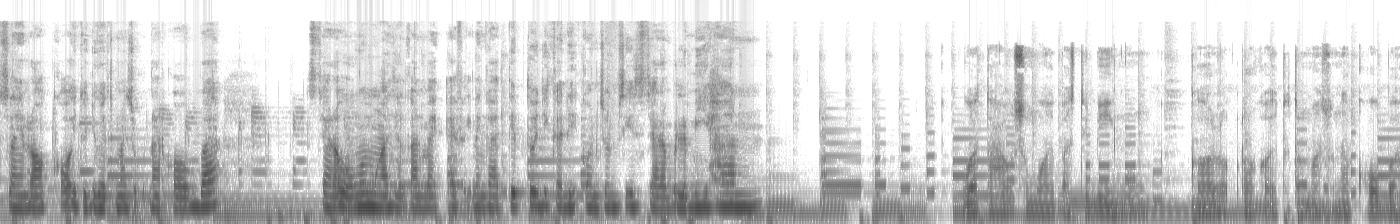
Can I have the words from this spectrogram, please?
selain rokok itu juga termasuk narkoba secara umum menghasilkan baik efek negatif tuh jika dikonsumsi secara berlebihan. Gue tahu semua pasti bingung kalau rokok itu termasuk narkoba.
